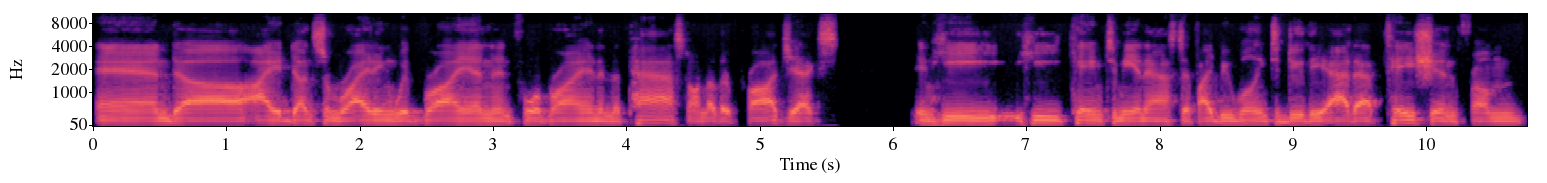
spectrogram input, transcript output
And uh, I had done some writing with Brian and for Brian in the past on other projects, and he he came to me and asked if I'd be willing to do the adaptation from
